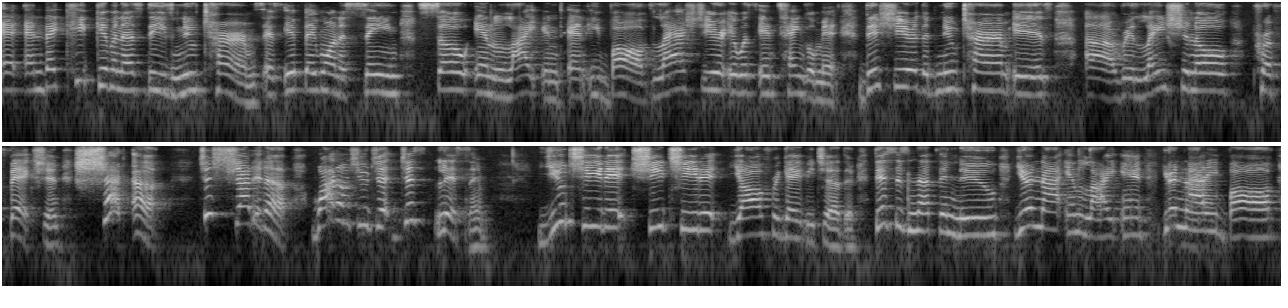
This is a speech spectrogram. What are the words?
and, and, they keep giving us these new terms as if they want to seem so enlightened and evolved. Last year it was entanglement. This year the new term is uh, relational perfection. Shut up. Just shut it up. Why don't you just just listen? You cheated, she cheated, y'all forgave each other. This is nothing new. You're not enlightened, you're not evolved.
